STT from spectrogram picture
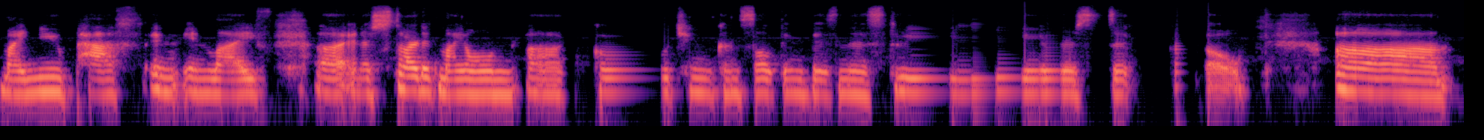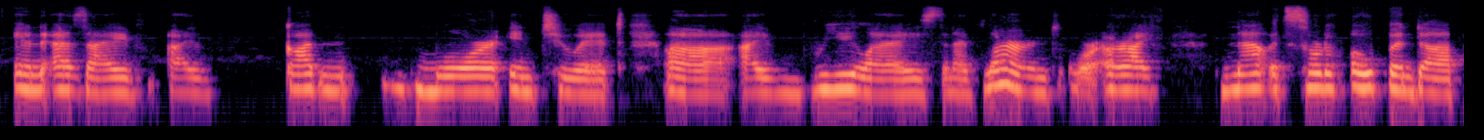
my new path in, in life uh, and i started my own uh, coaching consulting business three years ago um, and as I've I've gotten more into it, uh, I've realized and I've learned, or or I've now it's sort of opened up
